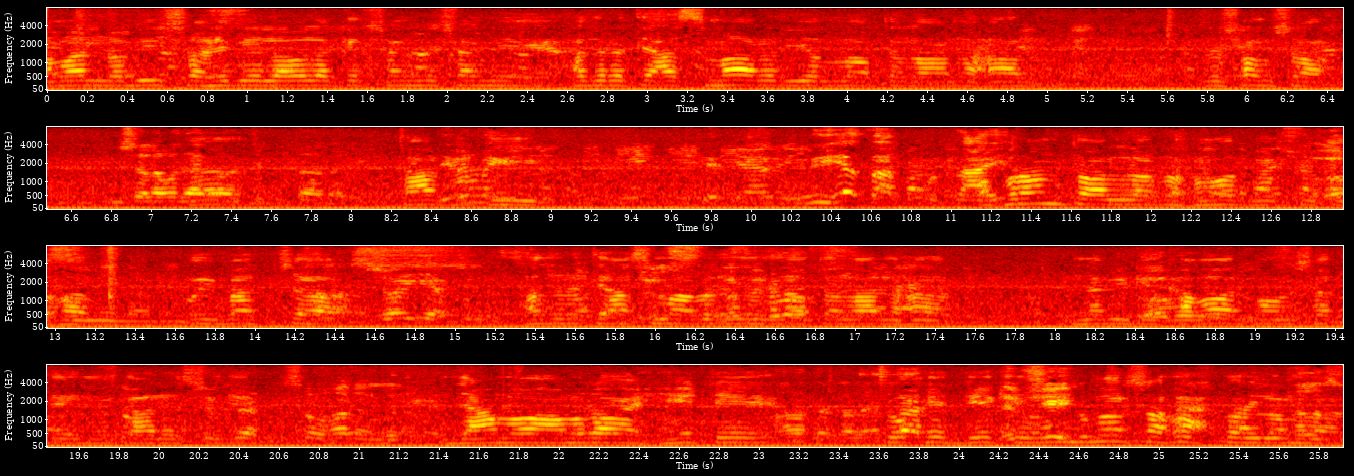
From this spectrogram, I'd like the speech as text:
আমার নবী সাহেব লাউলাকের সঙ্গে সঙ্গে হজরতে আসমার রবি আল্লাহ প্রশংসা হ্যাঁ, তার প্রতি অফরান্ত আল্লাহ রহমত ওই বাচ্চা হজরতে আসমার রবি আল্লাহ নবীকে খাবার পৌঁছাতে গাড়ে সুখে জাম আমরা হেঁটে চোখে দেখে তোমার সাহস হ্যাঁ, করলাম না। হ্যাঁ,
